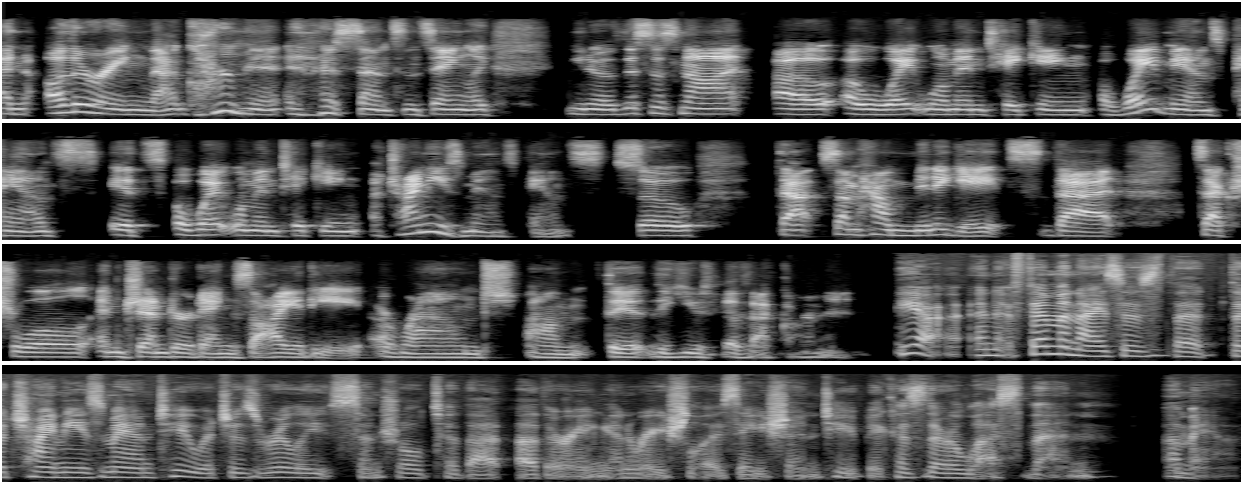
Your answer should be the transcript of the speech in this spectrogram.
and othering that garment in a sense and saying, like, you know, this is not a, a white woman taking a white man's pants, it's a white woman taking a Chinese man's pants. So that somehow mitigates that sexual and gendered anxiety around um, the the use of that garment. Yeah, and it feminizes the the Chinese man too, which is really central to that othering and racialization too, because they're less than a man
